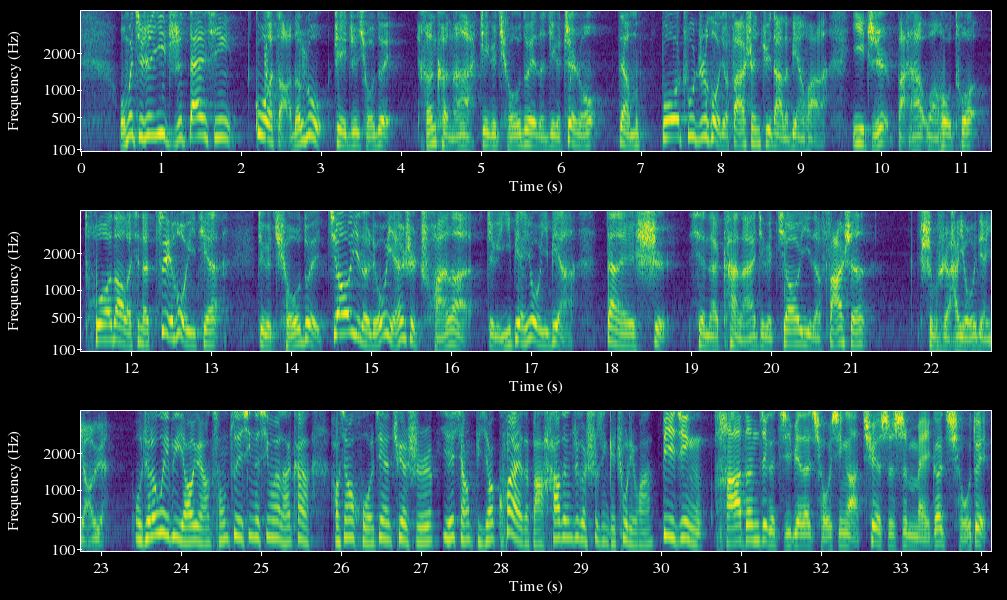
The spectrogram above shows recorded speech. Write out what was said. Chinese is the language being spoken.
我们其实一直担心过早的录这支球队，很可能啊，这个球队的这个阵容在我们播出之后就发生巨大的变化了，一直把它往后拖，拖到了现在最后一天，这个球队交易的流言是传了这个一遍又一遍啊，但是现在看来这个交易的发生，是不是还有一点遥远？我觉得未必遥远啊。从最新的新闻来看，好像火箭确实也想比较快的把哈登这个事情给处理完。毕竟哈登这个级别的球星啊，确实是每个球队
